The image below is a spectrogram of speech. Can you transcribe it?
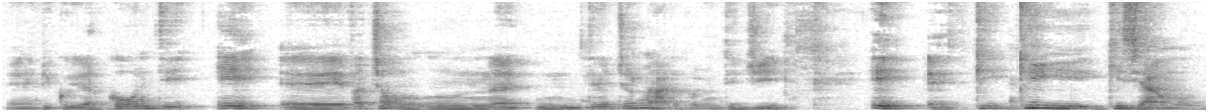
eh, piccoli racconti e eh, facciamo un, un telegiornale, proprio un TG e eh, chi, chi- chi siamo?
